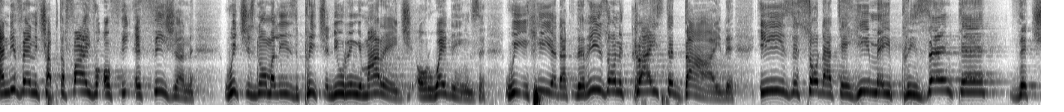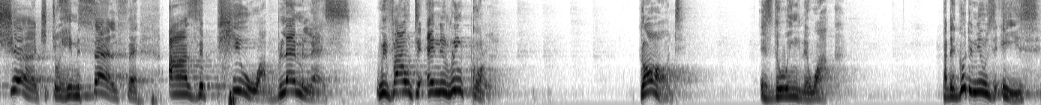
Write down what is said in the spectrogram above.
And even chapter 5 of Ephesians, which is normally preached during marriage or weddings, we hear that the reason Christ died is so that he may present the church to himself as pure, blameless, without any wrinkle. God is doing the work. But the good news is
